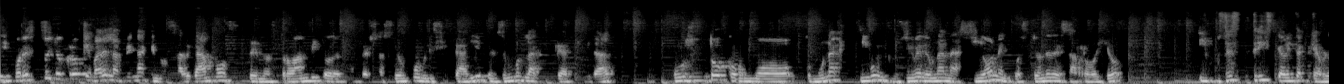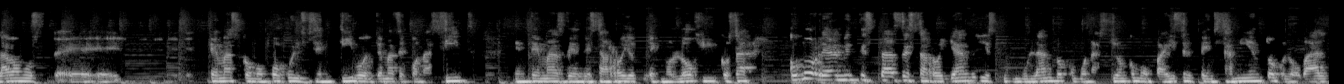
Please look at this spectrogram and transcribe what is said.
y por eso yo creo que vale la pena que nos salgamos de nuestro ámbito de conversación publicitaria y pensemos la creatividad justo como, como un activo inclusive de una nación en cuestión de desarrollo. Y pues es triste ahorita que hablábamos de eh, temas como poco incentivo en temas de CONACIT, en temas de desarrollo tecnológico, o sea, ¿Cómo realmente estás desarrollando y estimulando como nación, como país, el pensamiento global,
